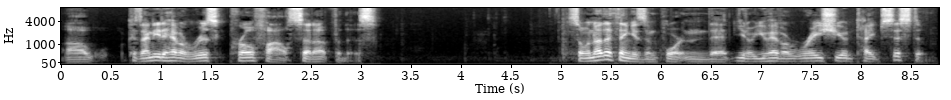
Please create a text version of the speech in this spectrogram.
because uh, I need to have a risk profile set up for this. So another thing is important that you know you have a ratio type system.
